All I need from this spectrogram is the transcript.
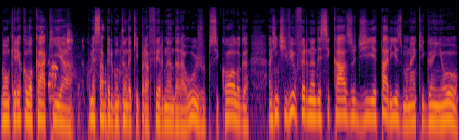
Bom, queria colocar aqui a começar perguntando aqui para Fernanda Araújo, psicóloga. A gente viu, Fernanda, esse caso de etarismo, né, que ganhou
